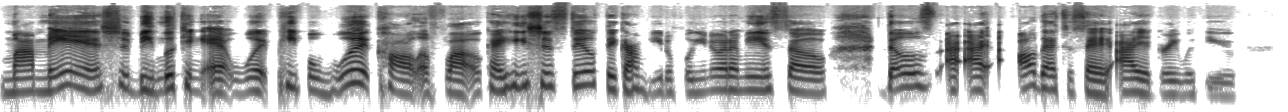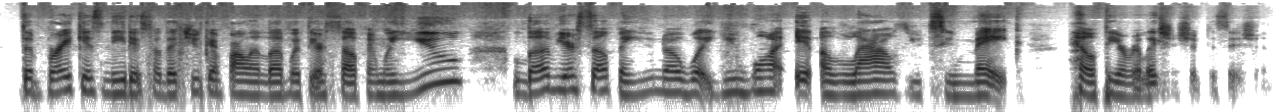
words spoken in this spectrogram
my man should be looking at what people would call a flaw. Okay. He should still think I'm beautiful. You know what I mean? So those, I, I all that to say, I agree with you the break is needed so that you can fall in love with yourself. And when you love yourself and you know what you want, it allows you to make healthier relationship decisions.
